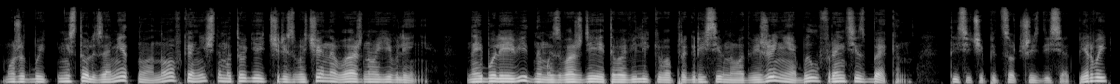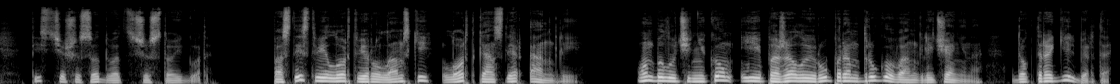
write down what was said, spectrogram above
может быть, не столь заметного, но в конечном итоге чрезвычайно важного явления. Наиболее видным из вождей этого великого прогрессивного движения был Фрэнсис Бэкон 1561-1626 годы. Впоследствии лорд Веруламский, лорд-канцлер Англии. Он был учеником и, пожалуй, рупором другого англичанина, доктора Гильберта,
